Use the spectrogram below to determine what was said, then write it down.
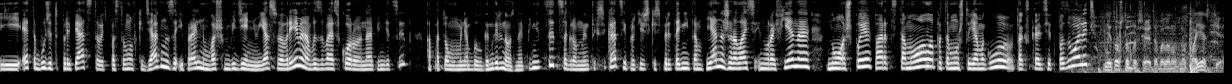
И это будет препятствовать постановке диагноза и правильному вашему ведению. Я в свое время, вызывая скорую на аппендицит, а потом у меня был гангренозный аппендицит с огромной интоксикацией, практически с перитонитом, я нажралась инурофена, ножпы, парацетамола, потому что я могу, так сказать, это позволить. Не то чтобы все это было нужно в поездке,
